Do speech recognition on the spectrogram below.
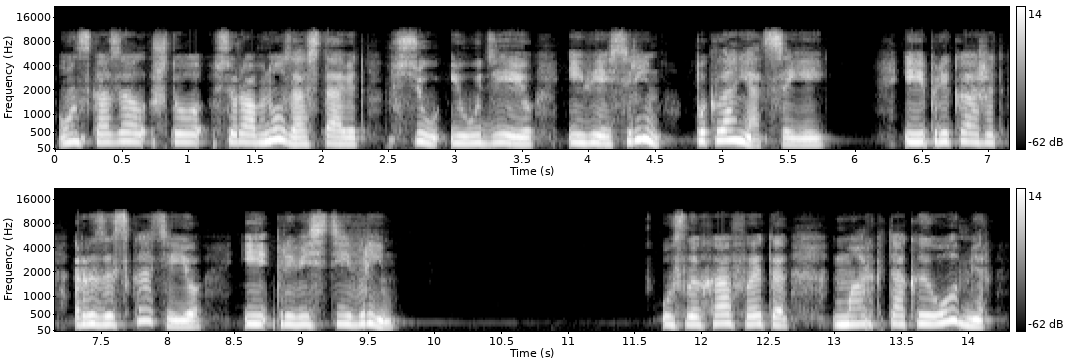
он сказал, что все равно заставит всю Иудею и весь Рим поклоняться ей и прикажет разыскать ее и привести в Рим. Услыхав это, Марк так и обмер —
